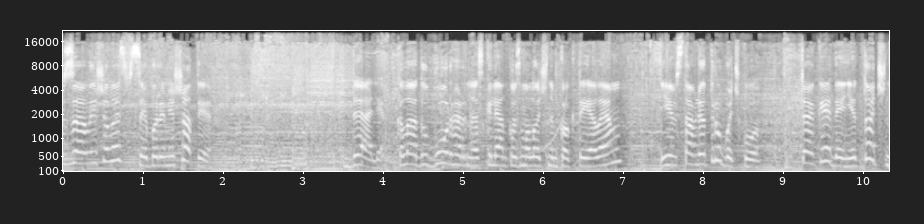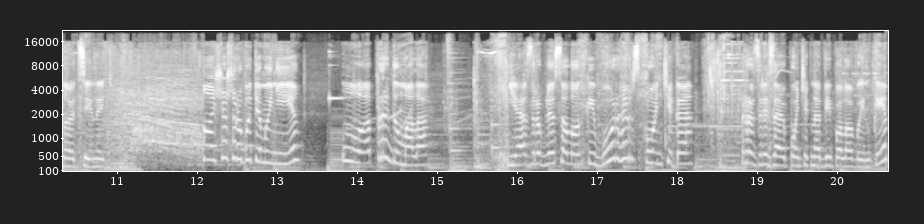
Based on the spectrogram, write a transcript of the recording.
Залишилось все перемішати. Далі кладу бургер на склянку з молочним коктейлем і вставлю трубочку. Таке Дені точно оцінить. А що ж робити мені? О, придумала. Я зроблю солодкий бургер з пончика. Розрізаю пончик на дві половинки,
